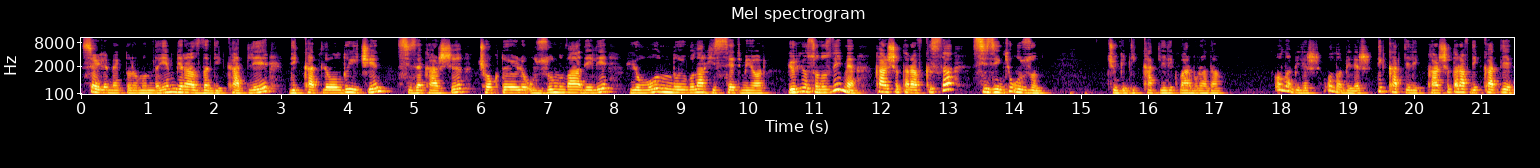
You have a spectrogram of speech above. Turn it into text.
Söylemek durumundayım. Biraz da dikkatli. Dikkatli olduğu için size karşı çok da öyle uzun vadeli yoğun duygular hissetmiyor. Görüyorsunuz değil mi? Karşı taraf kısa, sizinki uzun. Çünkü dikkatlilik var burada. Olabilir, olabilir. Dikkatlilik, karşı taraf dikkatli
